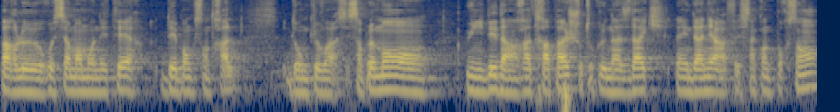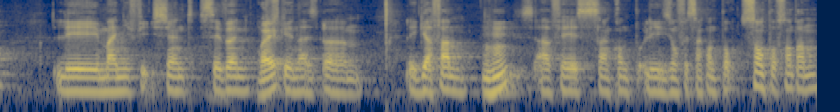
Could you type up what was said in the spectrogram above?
par le resserrement monétaire des banques centrales. Donc euh, voilà, c'est simplement une idée d'un rattrapage, surtout que le Nasdaq l'année dernière a fait 50%. Les Magnificent Seven, euh, les GAFAM, mhm. a fait 50, ils ont fait 50 100% pardon,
